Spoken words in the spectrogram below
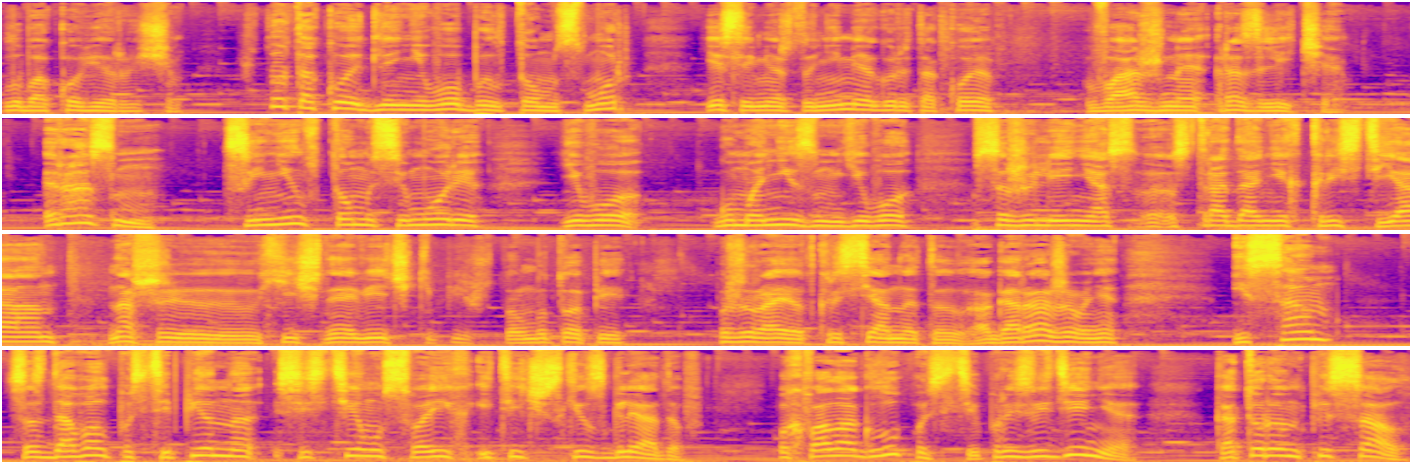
глубоко верующим. Что такое для него был Томас Мор, если между ними, я говорю, такое важное различие? Эразм ценил в Томасе Море его гуманизм его сожаление о страданиях крестьян. Наши хищные овечки пишут, он в утопии пожирает крестьян это огораживание. И сам создавал постепенно систему своих этических взглядов. Похвала глупости, произведения, которые он писал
